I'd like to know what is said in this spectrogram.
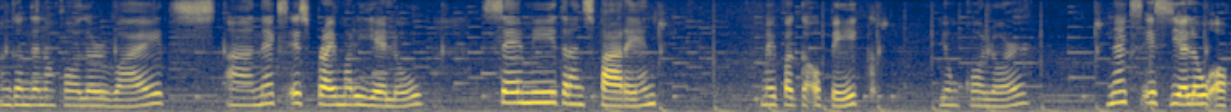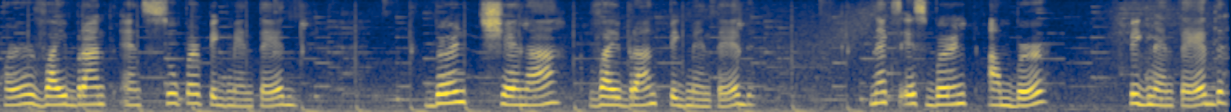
Ang ganda ng color white. Uh, next is primary yellow. Semi-transparent. May pagka-opaque yung color. Next is yellow ochre. Vibrant and super pigmented burnt sienna, vibrant, pigmented. Next is burnt amber, pigmented.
